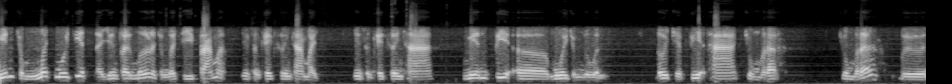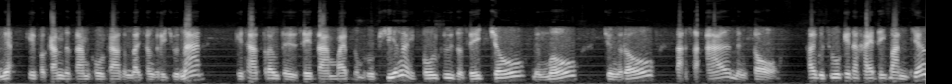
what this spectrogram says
មានចំណុចមួយទៀតដែលយើងត្រូវមើលចំណុចទី5យើងសង្កេតឃើញថាម៉េចយើងសង្កេតឃើញថាមានពាក្យមួយចំនួនដូចជាពាក្យថាជំរើសជំរើសបើអ្នកគេប្រកាន់ទៅតាមគោលការណ៍សម្ដេចសង្ឃរាជជួនណាត គេថាត្រូវតែសរសេរតាមបែបតម្រួតភៀងហើយពោលគឺសរសេរចូលនិងម៉ូជើងរោដាក់សអើនិងសហើយបើសួរគេថាហេតុអីបានអញ្ចឹង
